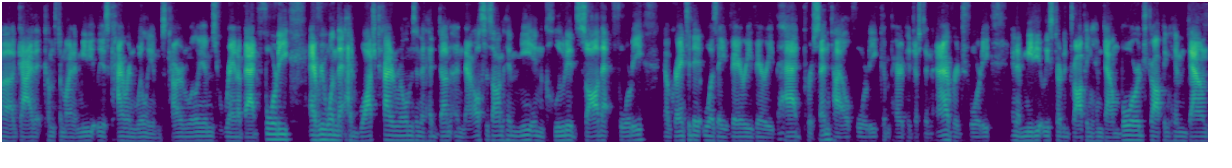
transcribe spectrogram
uh, guy that comes to mind immediately is Kyren Williams. Kyren Williams ran a bad 40. Everyone that had watched Kyren Williams and had done analysis on him, me included, saw that 40. Now, granted, it was a very, very bad percentile 40 compared to just an average 40, and immediately started dropping him down boards, dropping him down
